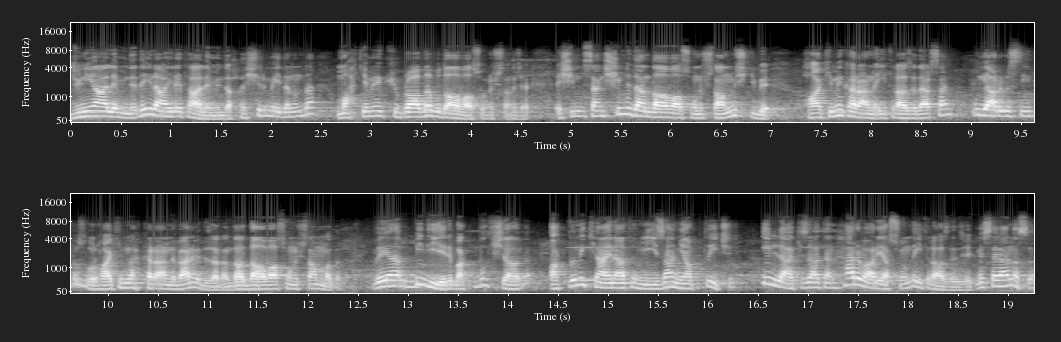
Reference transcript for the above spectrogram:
Dünya aleminde değil ahiret aleminde. Haşir meydanında mahkeme-i kübrada bu dava sonuçlanacak. E şimdi sen şimdiden dava sonuçlanmış gibi hakimin kararına itiraz edersen bu yargısız infaz olur. Hakimler kararını vermedi zaten. Daha dava sonuçlanmadı. Veya bir diğeri bak bu kişi abi aklını kainata mizan yaptığı için illaki zaten her varyasyonda itiraz edecek. Mesela nasıl?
